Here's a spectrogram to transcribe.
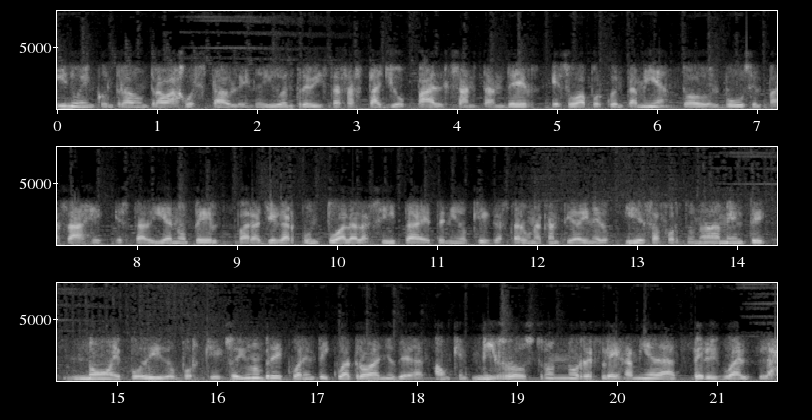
y no he encontrado un trabajo estable. He ido a entrevistas hasta Yopal, Santander, eso va por cuenta mía, todo, el bus, el pasaje, estadía en hotel para llegar puntual a la cita, he tenido que gastar una cantidad de dinero y desafortunadamente no he podido porque soy un hombre de 44 años de edad, aunque mi rostro no refleja mi edad, pero igual la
